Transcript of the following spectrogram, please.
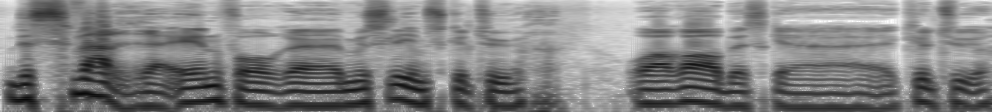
Dessverre innenfor eh, muslimsk kultur og arabisk eh, kultur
